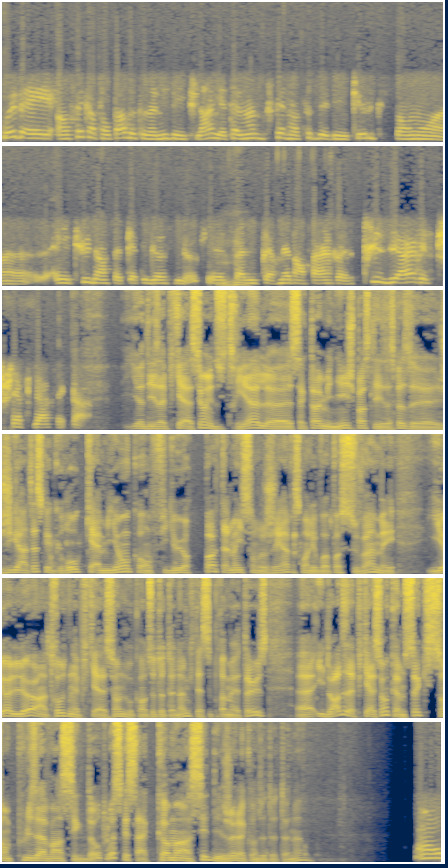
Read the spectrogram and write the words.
Oui, ben en fait, quand on parle d'autonomie véhiculaire, il y a tellement de différents types de véhicules qui sont euh, inclus dans cette catégorie-là que mm-hmm. ça nous permet d'en faire euh, plusieurs et de toucher à plusieurs secteurs il y a des applications industrielles, euh, secteur minier, je pense que les espèces de gigantesques gros camions qu'on figure pas tellement ils sont géants parce qu'on les voit pas souvent, mais il y a là, entre autres, une application de conduite autonome qui est assez prometteuse. Euh, il doit y avoir des applications comme ça qui sont plus avancées que d'autres. Où est-ce que ça a commencé déjà la conduite autonome? Euh,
